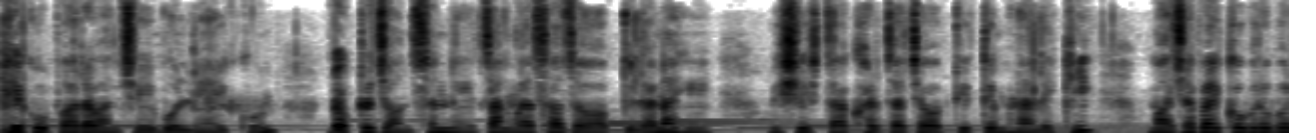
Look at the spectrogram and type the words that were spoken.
हे गोपाळरावांचे बोलणे ऐकून डॉक्टर जॉन्सनने चांगलासा जबाब दिला नाही. विशेषतः खर्चाच्या बाबतीत ते म्हणाले की माझ्या बायकोबरोबर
